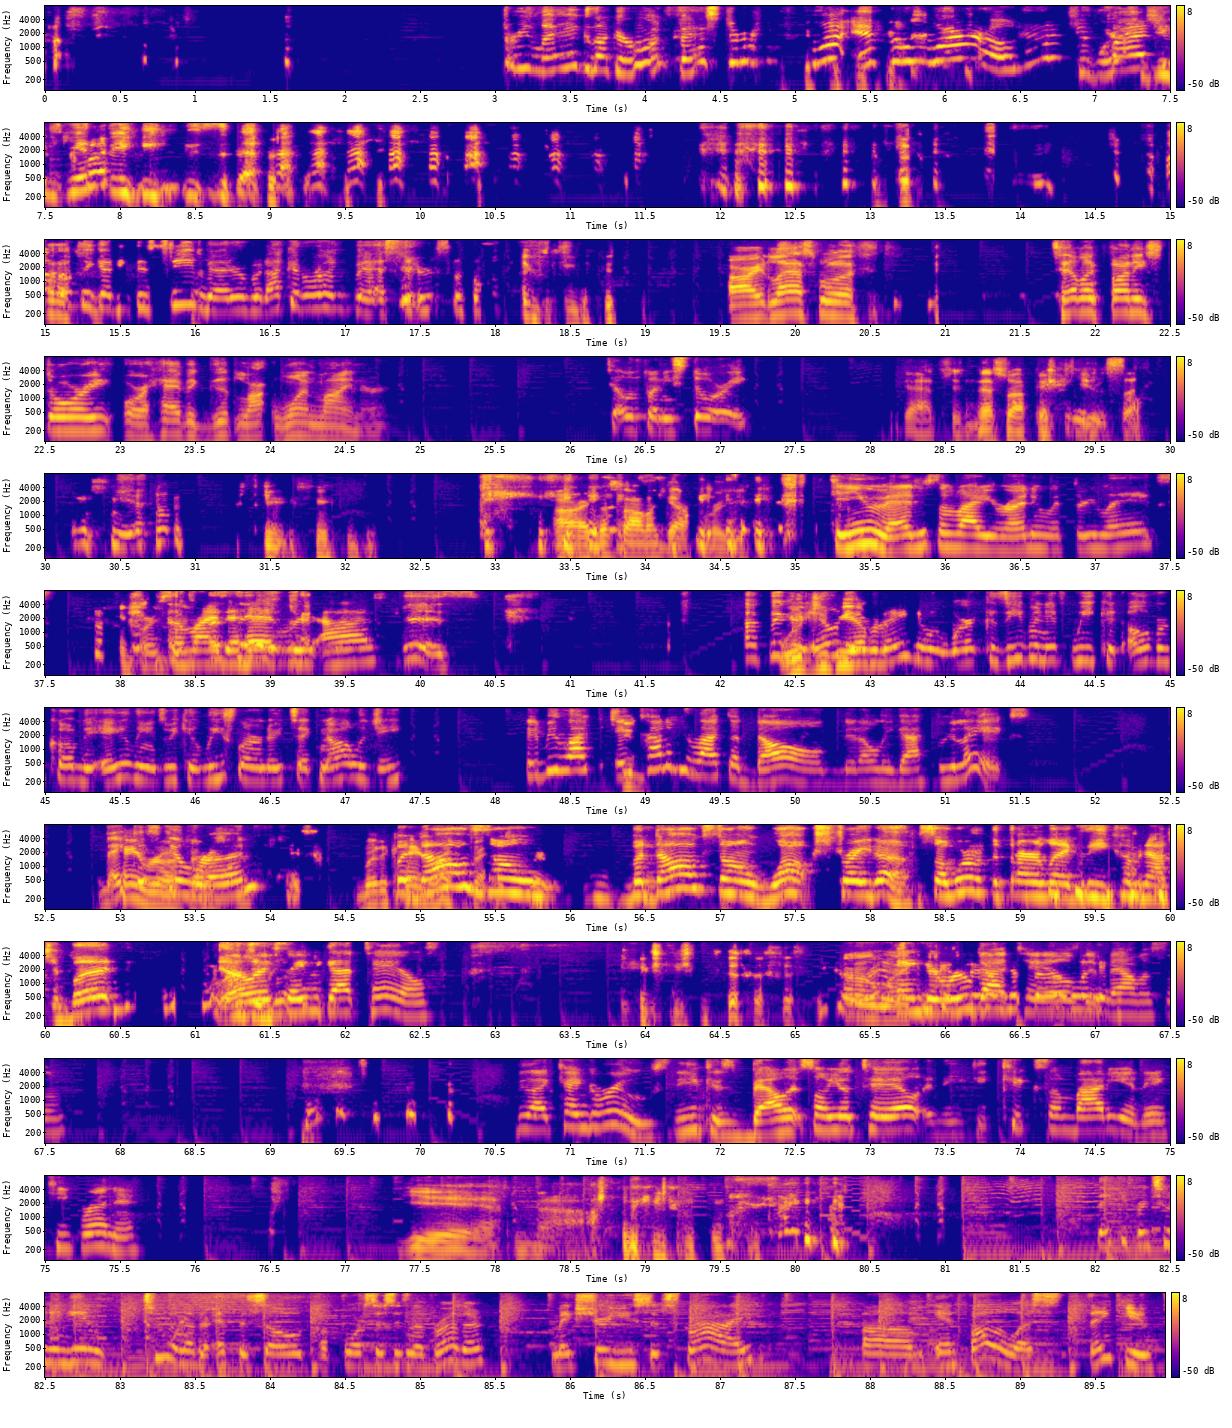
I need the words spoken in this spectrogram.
legs. I can run faster. What in the world? How did you Where find did you these get these? I don't think I need to see better, but I can run faster. So. All right, last one. Tell a funny story or have a good li- one liner. Tell a funny story. Gotcha. That's what I figured you would say. yeah. All right, that's all I got for you. Can you imagine somebody running with three legs? Or somebody that had three eyes? this. I figured Would you be alien able to- would work because even if we could overcome the aliens, we could at least learn their technology. It'd be like See- it kind of be like a dog that only got three legs. They Can't can run still fast. run. But, it But can't run dogs don't. But dogs don't walk straight up. So where would the third leg be coming out your butt? Well, Out they your say we got tails. You Oh, run- my- you can Kangaroo got on your third tails that balance them. Be like kangaroos. Then you can balance on your tail and then you can kick somebody and then keep running. yeah, nah. Thank you for tuning in to another episode of Four Sisters and a Brother. Make sure you subscribe um, and follow us. Thank you.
